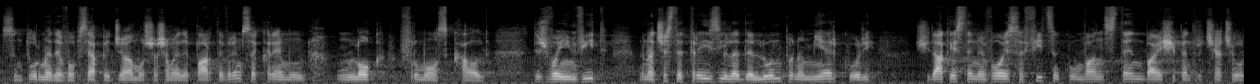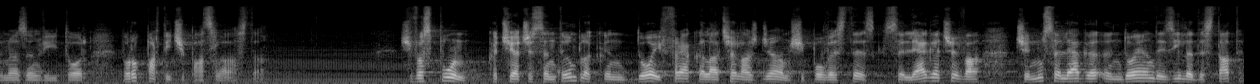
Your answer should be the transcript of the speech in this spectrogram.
sunt urme de vopsea pe geamuri și așa mai departe. Vrem să creăm un, un loc frumos, cald. Deci vă invit în aceste trei zile de luni până miercuri și dacă este nevoie să fiți cumva în stand-by și pentru ceea ce urmează în viitor, vă rog participați la asta. Și vă spun că ceea ce se întâmplă când doi freacă la același geam și povestesc, se leagă ceva ce nu se leagă în doi ani de zile de stat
